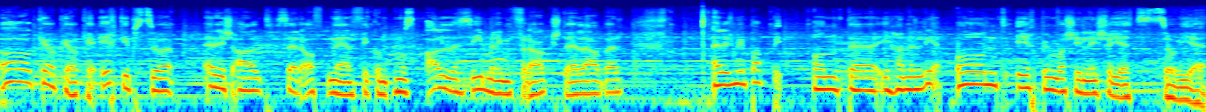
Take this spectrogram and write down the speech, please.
Okay, okay, okay, ich gebe es zu. Er ist alt, sehr oft nervig und muss alles immer in Frage stellen, aber er ist mein Papi und äh, ich habe ihn lieb. Und ich bin wahrscheinlich schon jetzt so wie er.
